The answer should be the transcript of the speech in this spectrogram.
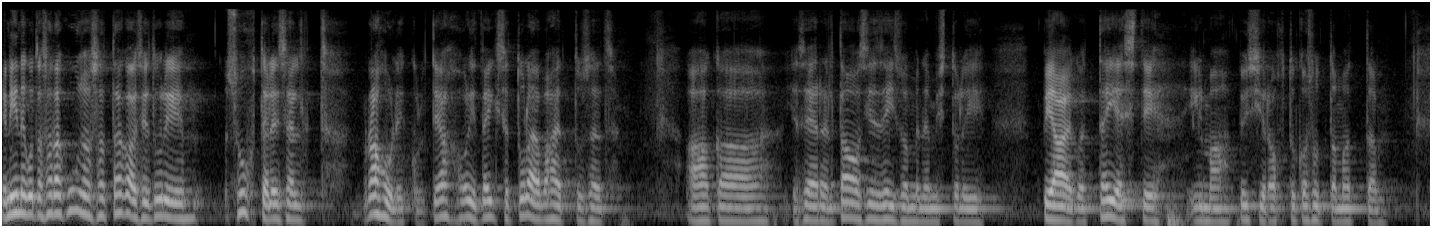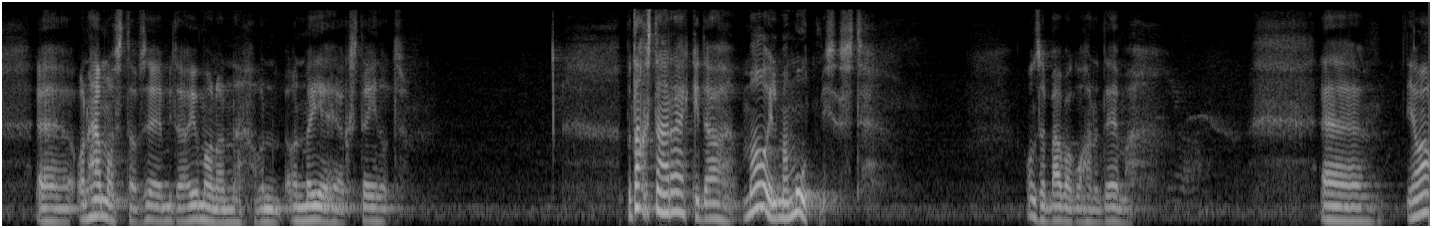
ja nii nagu ta sada kuus aastat tagasi tuli suhteliselt rahulikult, jah, olid väiksed tulevahetused, aga, ja seejärel taasiseseisvumine, mis tuli peaaegu et täiesti ilma püssirohtu kasutamata on hämmastav see, mida Jumal on, on, on meie heaks teinud. ma tahaks täna rääkida maailma muutmisest. on see päevakohane teema? ja ma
